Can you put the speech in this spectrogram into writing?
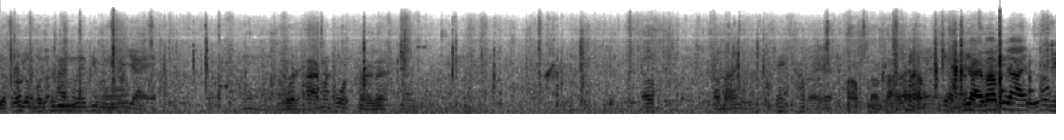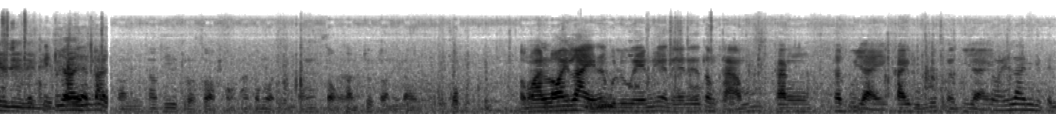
ยกยกบนทั้งอันเลยที่มันไม่ใหญ่อะโหดทางมันโหดหน่อยเลยประมาณไหนอะผู้ใหญ่มาผู้ใหญ่นี่นี่ผู้ใหญ่ตอนนี้เท่าที่ตรวจสอบของทางตำรวจเองทั้งสองสามจุดตอนนี้เราพบ ประมาณร้อยไร่นะบริเวณเนี้ยเนี่ยเนี่ยต้องถามทางท่านผู้ใหญ่ใครบุกรุกทางผู้ใหญ่ ร้อยไร่มันจะเป็น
